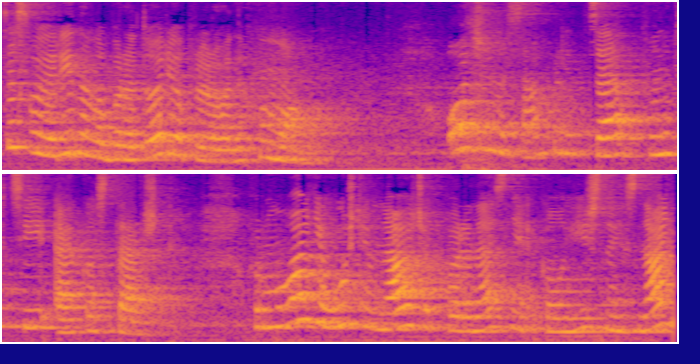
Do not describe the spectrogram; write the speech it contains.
Це своєрідна лабораторія природних умов. Отже, насамперед, це функції екостежки. Формування учнів навичок перенесення екологічних знань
